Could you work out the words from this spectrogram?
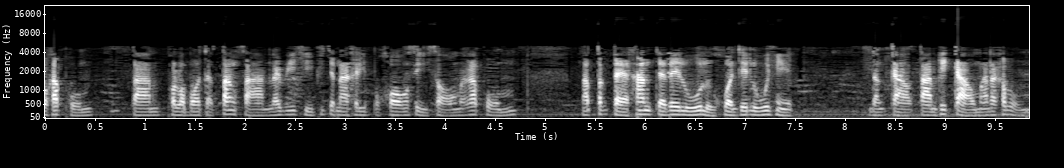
49 ครับ ผมตามพรบจัดตั้งศาลและวิธีพิจารณาคดีปกครอง 42 นะครับ ผม นับตั้งแต่ท่านจะได้รู้หรือควรจะรู้เหตุดังกล่าวตามที่กล่าวมานะครับ ผม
